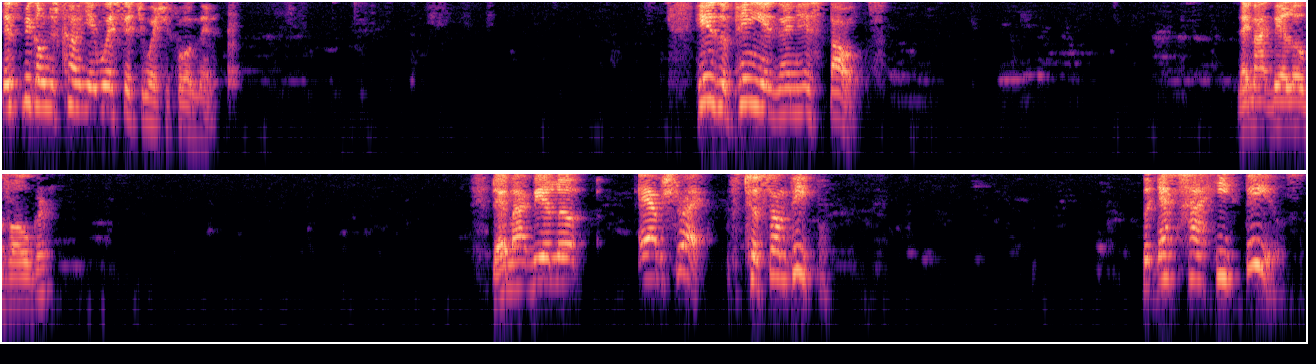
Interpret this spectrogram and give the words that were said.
Let's speak on this Kanye West situation for a minute. His opinions and his thoughts They might be a little vulgar. They might be a little abstract to some people. But that's how he feels.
